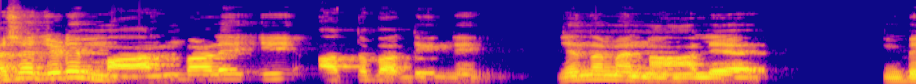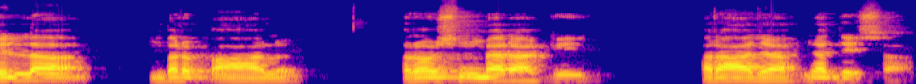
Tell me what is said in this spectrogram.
ਅੱਛਾ, ਜਿਹੜੇ ਮਾਰਨ ਵਾਲੇ ਇਹ ਅੱਤਵਾਦੀ ਨੇ ਜਿਹਦਾ ਮੈਂ ਨਾਂ ਲਿਆ ਬਿੱਲਾ, ਬਰਪਾਲ, ਰੋਸ਼ਨ ਬੈਰਾਗੀ, ਰਾਜਾ ਜਾਂ ਦੇਸਾ।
